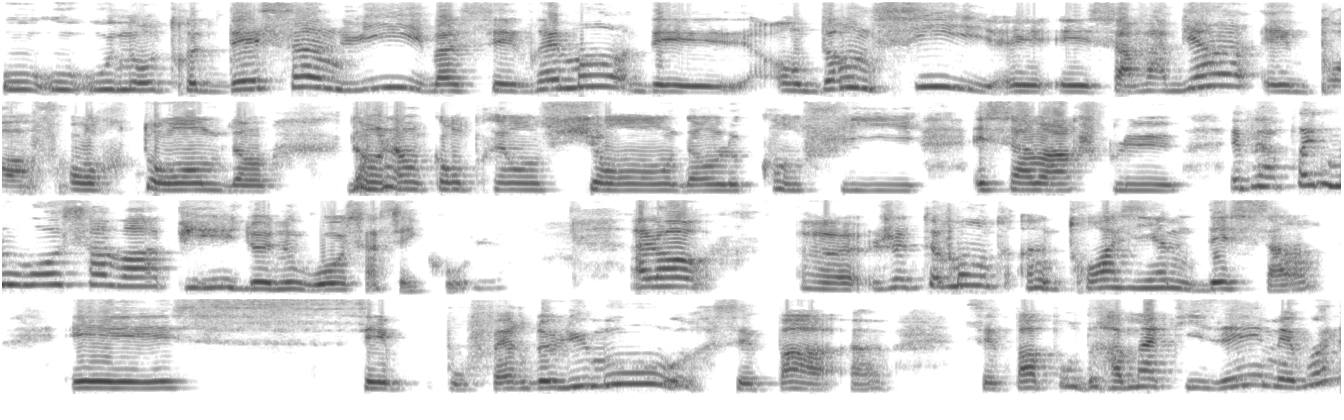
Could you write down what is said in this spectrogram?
où, notre dessin, lui, ben, c'est vraiment des, de scie et, et, ça va bien et bof, on retombe dans, dans l'incompréhension, dans le conflit et ça marche plus. Et puis après, de nouveau, ça va, puis de nouveau, ça s'écroule. Alors, euh, je te montre un troisième dessin et c'est pour faire de l'humour, c'est pas euh, c'est pas pour dramatiser, mais voilà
